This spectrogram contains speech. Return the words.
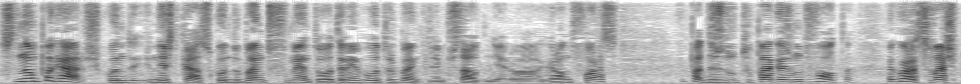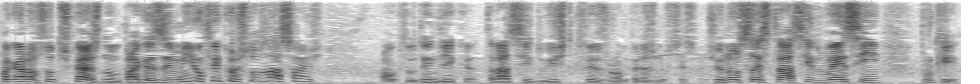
Se não pagares, quando, neste caso, quando o Banco de Fomento ou outro, outro banco lhe emprestar o dinheiro à Ground Force, epá, tu pagas-me de volta. Agora, se vais pagar aos outros gajos, não pagas a mim, eu fico com as tuas ações. Ao que tudo indica, terá sido isto que fez romper as negociações. Eu não sei se terá sido bem assim. Porquê?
